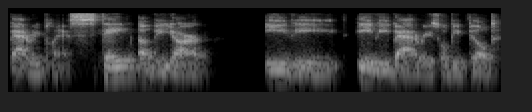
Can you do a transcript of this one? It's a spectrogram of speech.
battery plant. State of the art EV EV batteries will be built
